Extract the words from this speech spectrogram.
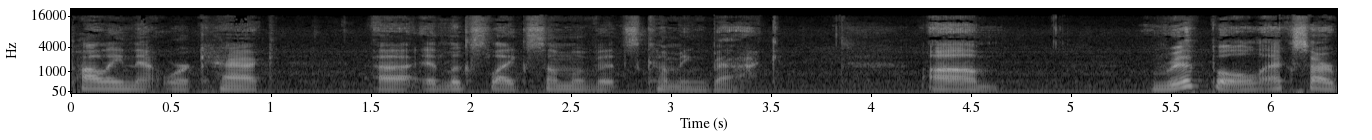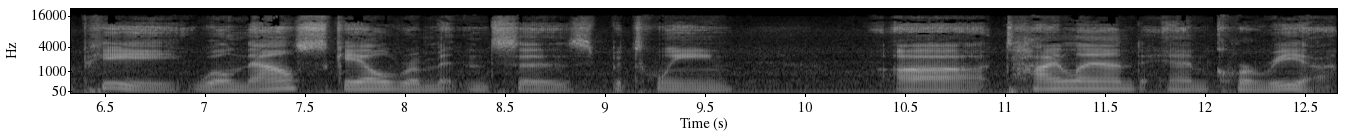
Poly Network hack, uh, it looks like some of it's coming back. Um, Ripple XRP will now scale remittances between uh, Thailand and Korea.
